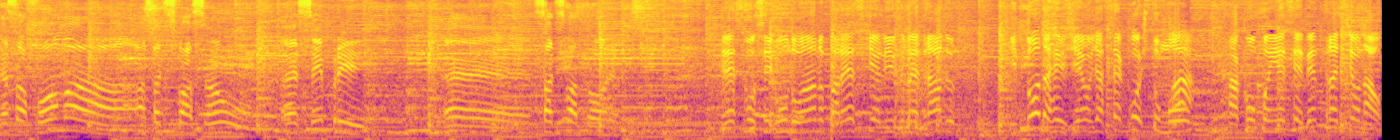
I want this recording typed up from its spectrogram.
Dessa forma, a satisfação é sempre é, satisfatória. 12 ano, parece que Elise Medrado e toda a região já se acostumou acompanhar esse evento tradicional,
